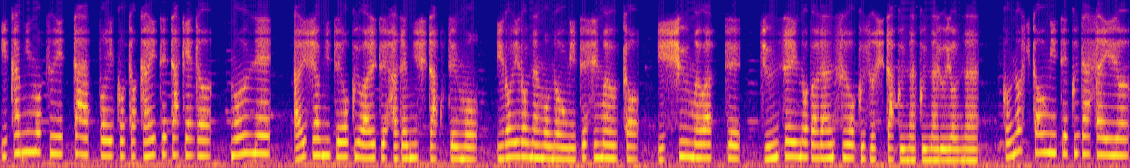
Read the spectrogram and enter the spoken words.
いかにもツイッターっぽいこと書いてたけど、もうね、愛車に手を加えて派手にしたくても、色々なものを見てしまうと、一周回って、純正のバランスを崩したくなくなるよな。この人を見てくださいよ。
